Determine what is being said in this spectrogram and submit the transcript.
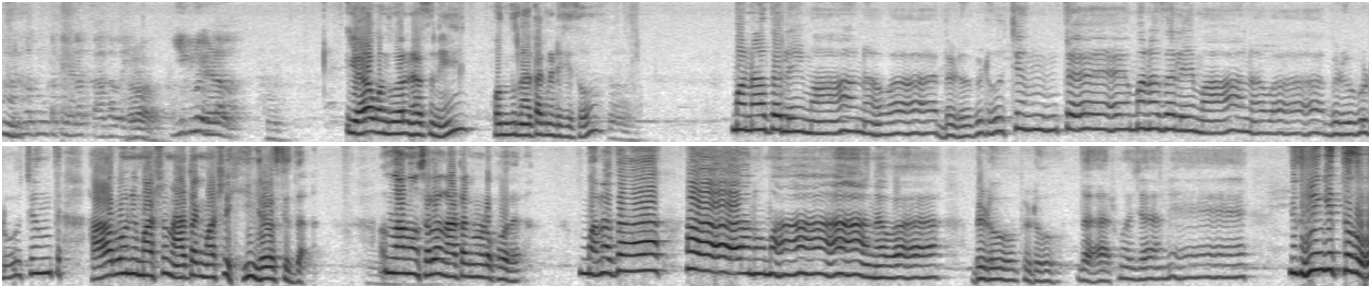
ಶ್ರೀಮಂತನ ಕಥೆ ಹೇಳಕ್ಕಾಗಲ್ಲ ಈಗಲೂ ಹೇಳಲ್ಲ. ಈಗ ಒಂದು ವಿವರಣೆ ಹೇಳ್ತೀನಿ. ಒಂದು ನಾಟಕ ನಡೀತಿತ್ತು. ಮನದಲ್ಲಿ ಮಾನವ, ಬಿಡು ಬಿಡು ಚಿಂತೆ. ಮನದಲ್ಲಿ ಮಾನವ, ಬಿಡು ಬಿಡು ಚಿಂತೆ. ಹಾರ್ಮೋನಿ ಮಾಸ್ಟರ್ ನಾಟಕ ಮಾಸ್ಟರ್ ಹಿಂಗೆ ಹೇಳಿಸ್ತಿದ್ದ ನಾನು ಒಂದ್ಸಲ ನಾಟಕ ನೋಡಕ್ಕೆ ಹೋದೆ. ಮನದ ಅನುಮಾನವ, ಬಿಡು ಬಿಡು ಧರ್ಮಜಾನೆ. ಇದು ಹಿಂಗಿತ್ತದು.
